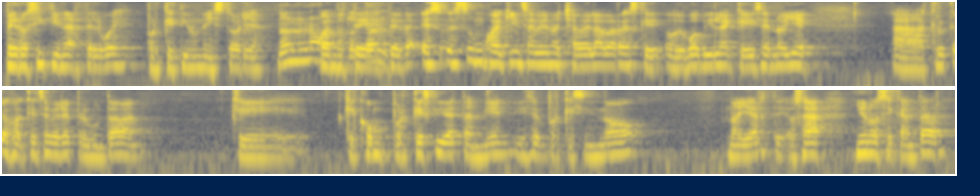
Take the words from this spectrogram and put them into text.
Pero sí tiene arte el güey, porque tiene una historia. No, no, no. Cuando Te, es, es, un Joaquín Sabino Chabela Vargas que, o Bob Dylan que dicen, oye, creo que a Joaquín Sabina le preguntaban que, que cómo, por qué escribía tan bien. Y dice, porque si no, no hay arte. O sea, yo no sé cantar,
